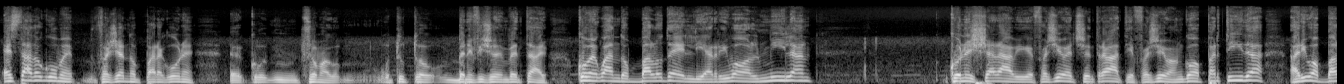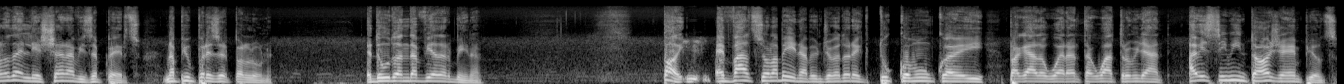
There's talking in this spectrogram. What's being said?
è stato come facendo un paragone eh, con, insomma con tutto il beneficio d'inventario come quando Balotelli arrivò al Milan con Esciaravi che faceva il centravanti e faceva un go a partita arrivò Balotelli e Sciaravi si è perso non ha più preso il pallone è dovuto andare via dal Milan. Poi è valso la pena per un giocatore che tu comunque avevi pagato 44 miliardi. Avessi vinto la Champions,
